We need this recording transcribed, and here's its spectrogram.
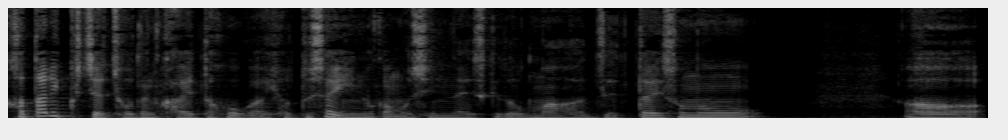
語り口は当然変えた方がひょっとしたらいいのかもしれないですけど、まあ、絶対その、あ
